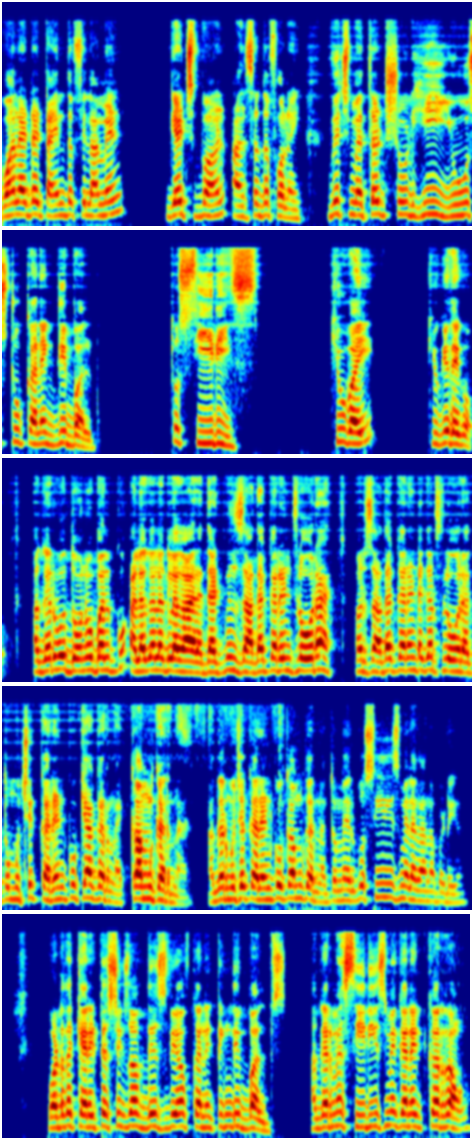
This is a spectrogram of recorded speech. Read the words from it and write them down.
one at a time the filament gets burn answer the following which method should he use to connect the bulb तो सीरीज़ क्यों भाई? क्योंकि देखो अगर वो दोनों बल्ब को अलग अलग लगा रहा है दैट मीन ज़्यादा करंट फ्लो हो रहा है और ज़्यादा करंट अगर फ्लो हो रहा है तो मुझे करंट को क्या करना है? कम करना है। अगर मुझे करंट को कम करना है तो मेरे को सीरीज़ में लगाना पड़ेगा। What are the characteristics of this way of connecting the bulbs अगर मैं सीरीज़ में कनेक्ट कर रहा हूँ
